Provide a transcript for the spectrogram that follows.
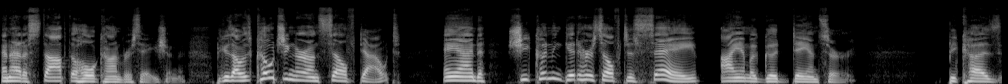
and had to stop the whole conversation because I was coaching her on self doubt and she couldn't get herself to say, I am a good dancer because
